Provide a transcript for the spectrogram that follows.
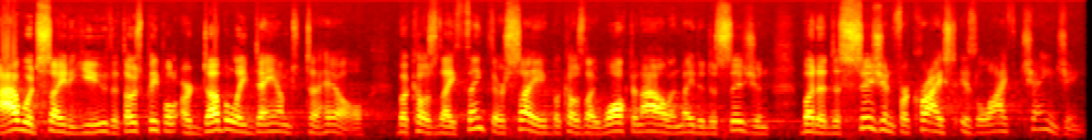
I would say to you that those people are doubly damned to hell because they think they're saved because they walked an aisle and made a decision, but a decision for Christ is life changing.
